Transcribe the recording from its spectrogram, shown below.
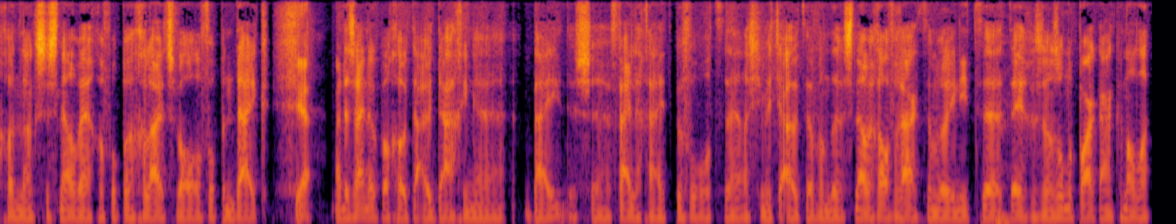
gewoon langs de snelweg of op een geluidswal of op een dijk. Ja. Maar er zijn ook wel grote uitdagingen bij. Dus veiligheid bijvoorbeeld. als je met je auto van de snelweg afraakt, dan wil je niet tegen zo'n zonnepark aanknallen.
